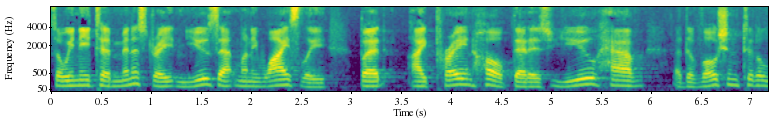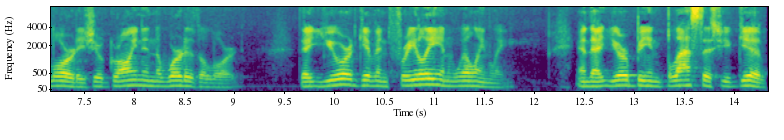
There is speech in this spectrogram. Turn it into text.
So we need to administrate and use that money wisely. But I pray and hope that as you have a devotion to the Lord, as you're growing in the Word of the Lord, that you are given freely and willingly, and that you're being blessed as you give.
